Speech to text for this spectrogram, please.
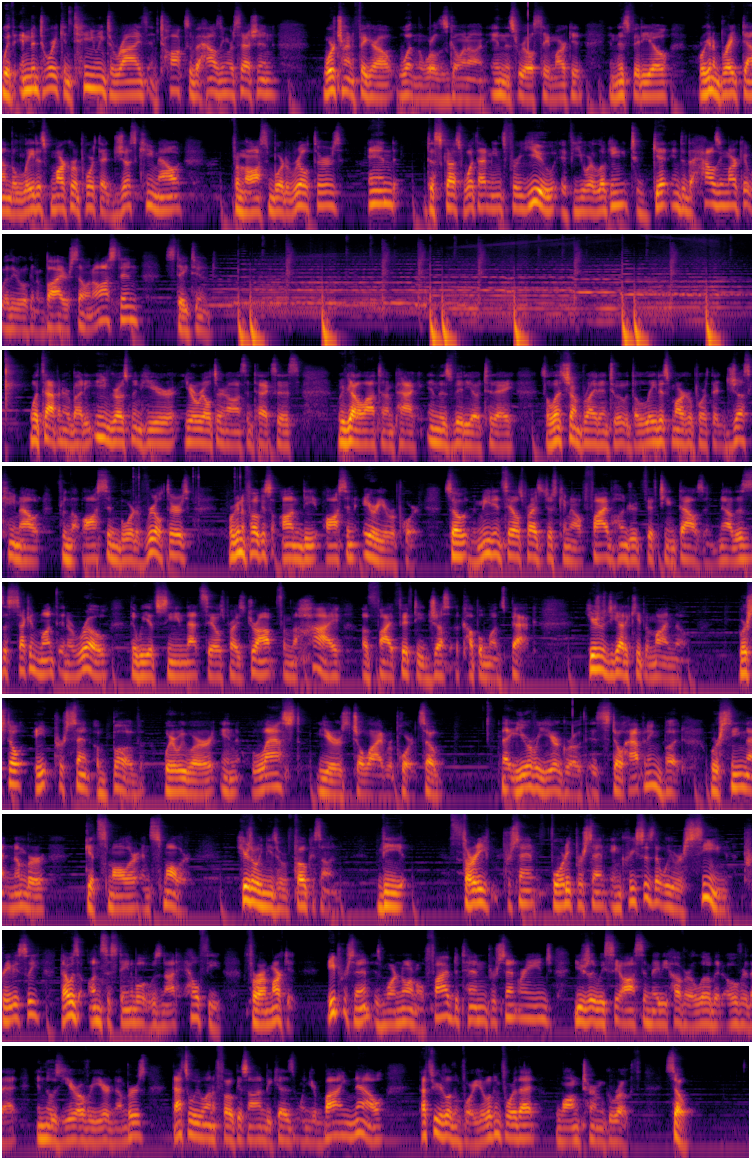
With inventory continuing to rise and talks of a housing recession, we're trying to figure out what in the world is going on in this real estate market. In this video, we're going to break down the latest market report that just came out from the Austin Board of Realtors and discuss what that means for you if you are looking to get into the housing market, whether you're looking to buy or sell in Austin. Stay tuned. What's happening, everybody? Ian Grossman here, your realtor in Austin, Texas. We've got a lot to unpack in this video today, so let's jump right into it with the latest market report that just came out from the Austin Board of Realtors. We're going to focus on the Austin area report. So the median sales price just came out 515,000. Now this is the second month in a row that we have seen that sales price drop from the high of 550 just a couple months back. Here's what you got to keep in mind though. We're still 8% above where we were in last year's July report. So that year over year growth is still happening, but we're seeing that number get smaller and smaller. Here's what we need to focus on. The 30%, 40% increases that we were seeing previously, that was unsustainable. It was not healthy for our market. 8% is more normal, 5 to 10% range. Usually we see Austin maybe hover a little bit over that in those year over year numbers. That's what we want to focus on because when you're buying now, that's what you're looking for. You're looking for that long term growth. So,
